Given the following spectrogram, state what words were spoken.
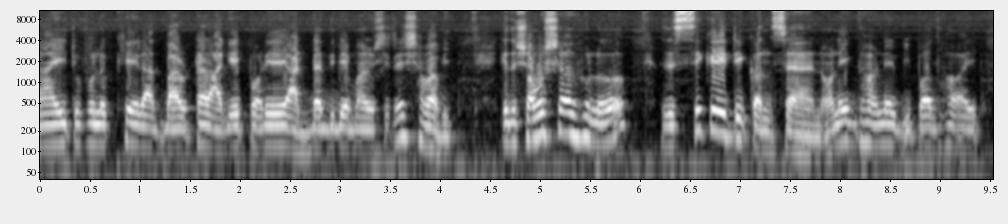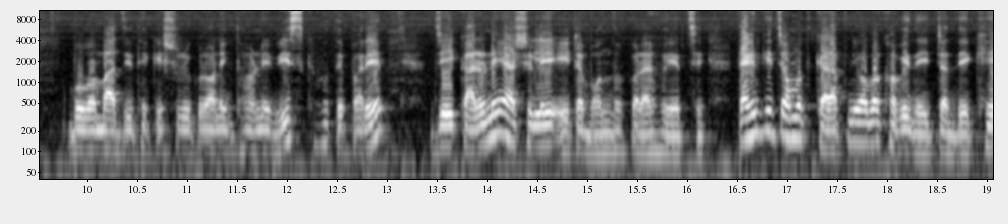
নাইট উপলক্ষে রাত বারোটার আগে পরে আড্ডা দিবে মানুষ এটা স্বাভাবিক। কিন্তু সমস্যা হলো যে সিকিউরিটি কনসার্ন অনেক ধরনের বিপদ হয় বোমাবাজি থেকে শুরু করে অনেক ধরনের রিস্ক হতে পারে, যে কারণে আসলে এটা বন্ধ করা হয়েছে। দেখেন কি চমৎকার, আপনি অবাক হবেন এইটা দেখে।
